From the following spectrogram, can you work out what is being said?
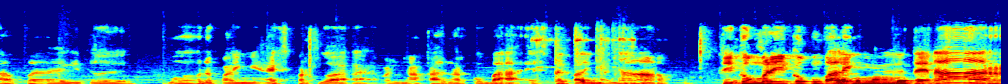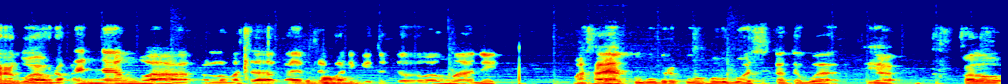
apa gitu. Gue udah paling expert gue paling nakal narkoba SP paling banyak. Tikung merikung paling tenar gue udah kenyang gue kalau masalah kayak pribadi gitu doang mah nih masalahnya kubu berkubu bos. Kata gue ya kalau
